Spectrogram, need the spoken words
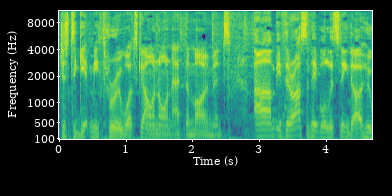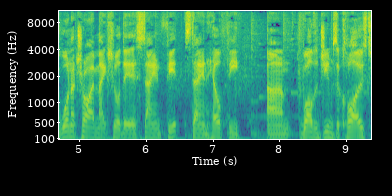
just to get me through what's going on at the moment. Um, if there are some people listening though who want to try and make sure they're staying fit, staying healthy. Um, while the gyms are closed,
